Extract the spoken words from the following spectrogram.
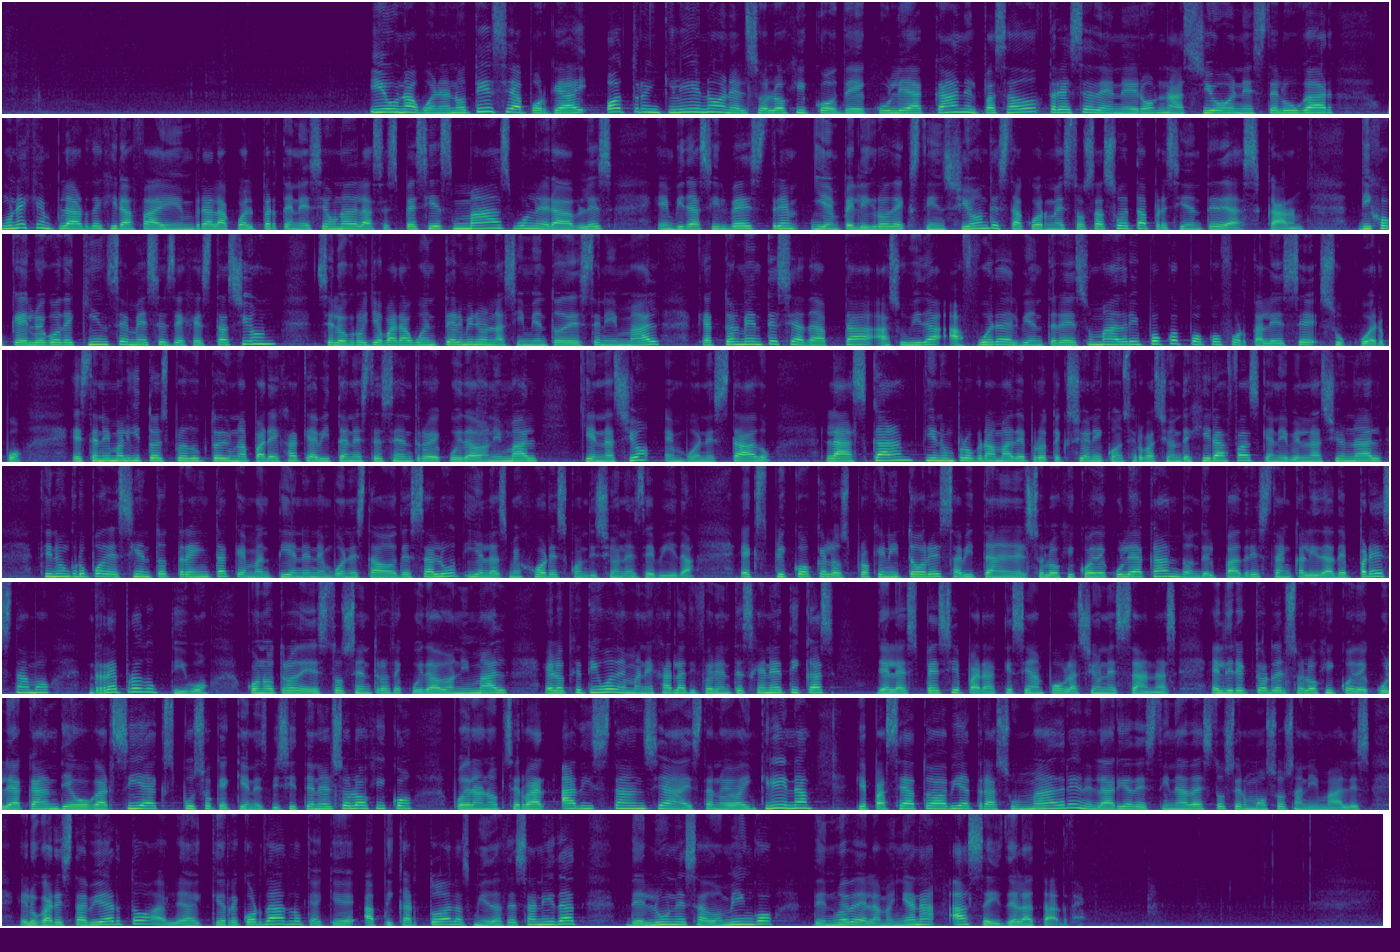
Y una buena noticia porque hay otro inquilino en el zoológico de Culiacán. El pasado 13 de enero nació en este lugar un ejemplar de jirafa hembra, la cual pertenece a una de las especies más vulnerables en vida silvestre y en peligro de extinción, destacó Ernesto Zazueta, presidente de ASCARM. Dijo que luego de 15 meses de gestación se logró llevar a buen término el nacimiento de este animal, que actualmente se adapta a su vida afuera del vientre de su madre y poco a poco fortalece su cuerpo. Este animalito es producto de una pareja que habita en este centro de cuidado animal, quien nació en buen estado. La ASCARM tiene un programa de protección y conservación de jirafas que a nivel nacional tiene un grupo de 130 que mantienen en buen estado de salud y en las mejores condiciones de vida. Explicó que los progenitores habitan en el zoológico de Culiacán, donde el padre está en calidad de préstamo reproductivo con otro de estos centros de cuidado animal. El objetivo de manejar las diferentes genéticas de la especie para que sean poblaciones sanas. El director del zoológico de Culiacán, Diego García, expuso que quienes visiten el zoológico podrán observar a distancia a esta nueva inquilina que pasea todavía tras su madre en el área destinada a estos hermosos animales. El lugar está abierto, hay que recordarlo que hay que aplicar todas las medidas de sanidad de lunes a domingo de 9 de la mañana a 6 de la tarde.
